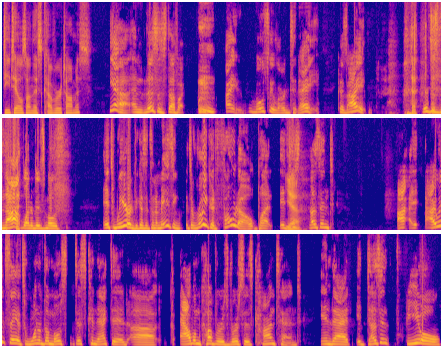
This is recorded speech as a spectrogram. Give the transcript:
details on this cover, Thomas? Yeah, and this is stuff I I mostly learned today because I this is not one of his most. It's weird because it's an amazing, it's a really good photo, but it just doesn't. I I I would say it's one of the most disconnected uh, album covers versus content in that it doesn't feel.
